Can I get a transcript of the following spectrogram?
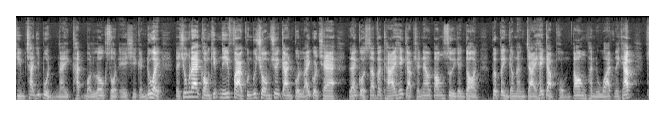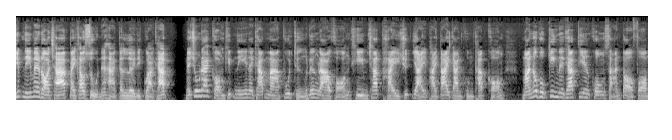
ทีมชาติญี่ปุ่น ในคัดบอลโลกโซนเอเชียกันด้วย แต่ช่วงแรกของคลิปนี้ฝากคุณผู้ชมช่วยการกดไลค์กดแชร์ และกด Subscribe ให้กับช anel ต้องซุยกันก่อน เพื่อเป็นกำลังใจให้กับผมต้องพนุวัฒน์นะครับคลิปนี้ไม่รอช้าไปเข้าสู่เนื้อหากันเลยดีกว่าครับ ในช่วงแรกของคลิปนี้นะครับมาพูดถึงเรื่องราวของทีมชาติไทยชุดใหญ่ภายใต้การคุมทัพของมาโนโพกิ้งนะครับที่ยังคงสารต่อฟอร์ม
